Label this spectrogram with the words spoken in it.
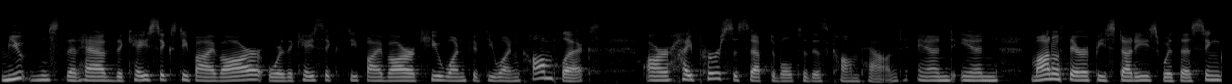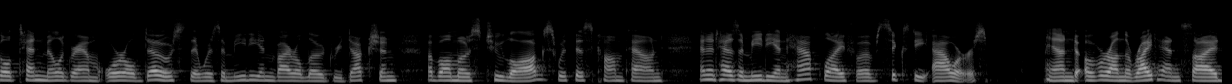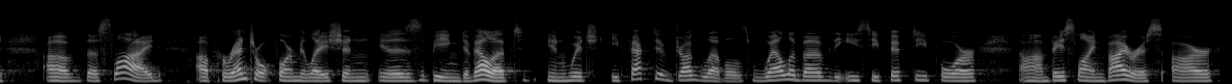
mutants that have the K65R or the K65R Q151 complex are hypersusceptible to this compound. And in monotherapy studies with a single 10 milligram oral dose, there was a median viral load reduction of almost two logs with this compound, and it has a median half life of 60 hours. And over on the right hand side of the slide, a parenteral formulation is being developed in which effective drug levels well above the EC50 for uh, baseline virus are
